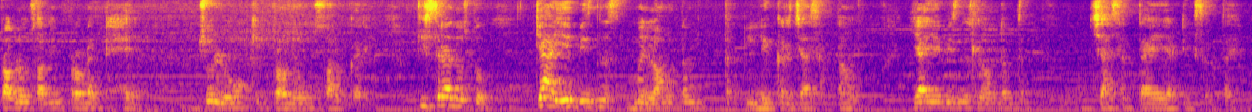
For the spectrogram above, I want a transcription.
प्रॉब्लम सॉल्विंग प्रोडक्ट है, जो लोगों की प्रॉब्लम को सॉल्व करे। तीसरा दोस्तों, क्या ये बिज़नेस मैं लॉन्ग टर्म तक लेकर जा सकता हूँ? या ये बिज़नेस लॉन्ग टर्म तक जा सकता है या टिक सकता है?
